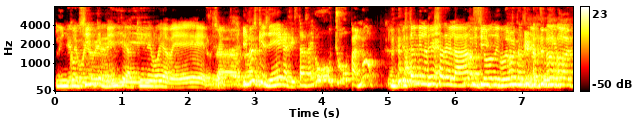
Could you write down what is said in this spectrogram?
inconscientemente a quién le voy a ver. O sea, Claro, y no es que llegas y estás ahí, ¡uh, chupa! No. Están en la mesa de al lado y todo, y vos estás en la tuya.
